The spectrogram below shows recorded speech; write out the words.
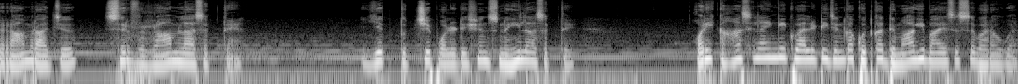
राम राज्य सिर्फ़ राम ला सकते हैं। ये तुच्छे पॉलिटिशियंस नहीं ला सकते। और ये कहाँ से लाएँगे इक्वालिटी जिनका खुद का दिमाग ही बायसिस से भरा हुआ है?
